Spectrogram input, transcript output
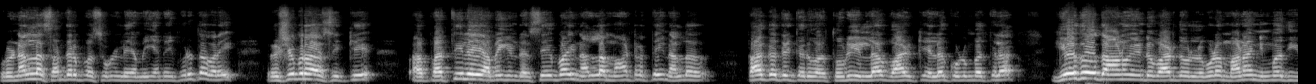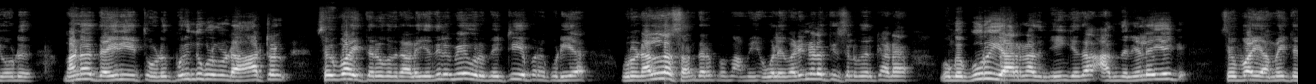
ஒரு நல்ல சந்தர்ப்ப சூழ்நிலை அமையும் என்னை பொறுத்தவரை ரிஷபராசிக்கு பத்திலே அமைகின்ற செவ்வாய் நல்ல மாற்றத்தை நல்ல தாக்கத்தை தருவார் தொழிலில் வாழ்க்கையில் குடும்பத்தில் ஏதோ தானோ என்று வாழ்ந்தவர்கள் கூட மன நிம்மதியோடு மன தைரியத்தோடு புரிந்து கொள்கின்ற ஆற்றல் செவ்வாய் தருவதனால எதிலுமே ஒரு வெற்றியை பெறக்கூடிய ஒரு நல்ல சந்தர்ப்பம் அமையும். உங்களை வழிநடத்தி செல்வதற்கான உங்கள் குரு யாருன்னா அது நீங்கள் தான் அந்த நிலையை செவ்வாய் அமைத்து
